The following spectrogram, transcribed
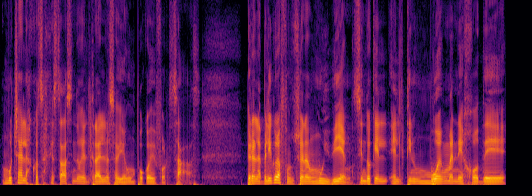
muchas de las cosas que estaba haciendo en el tráiler se veían un poco disforzadas. Pero en la película funcionan muy bien. Siento que él, él tiene un buen manejo de,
